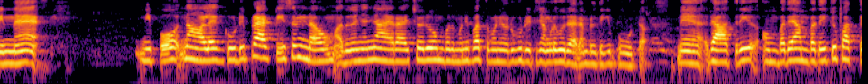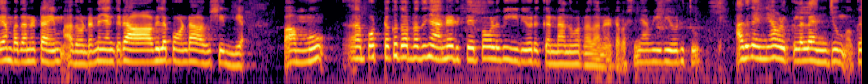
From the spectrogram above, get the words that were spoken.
പിന്നെ ഇനിയിപ്പോൾ നാളെ കൂടി പ്രാക്ടീസ് ഉണ്ടാവും. അത് കഴിഞ്ഞാൽ ഞായറാഴ്ച ഒരു ഒമ്പത് മണി പത്ത് മണിയോട് കൂടിയിട്ട് ഞങ്ങൾ ഗുരുവാരമ്പലത്തേക്ക് പോകും കേട്ടോ മേ രാത്രി ഒമ്പത് അമ്പത് ടു പത്ത് അമ്പതാണ് ടൈം. അതുകൊണ്ട് തന്നെ ഞങ്ങൾക്ക് രാവിലെ പോകേണ്ട ആവശ്യമില്ല. അപ്പം അമ്മു പൊട്ടൊക്കെ തുറന്നത് ഞാൻ എടുത്തപ്പോൾ അവൾ വീഡിയോ എടുക്കണ്ടെന്ന് പറഞ്ഞതാണ് കേട്ടോ. പക്ഷെ ഞാൻ വീഡിയോ എടുത്തു. അത് കഴിഞ്ഞ് അവൾക്കുള്ള ലഞ്ചും ഒക്കെ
